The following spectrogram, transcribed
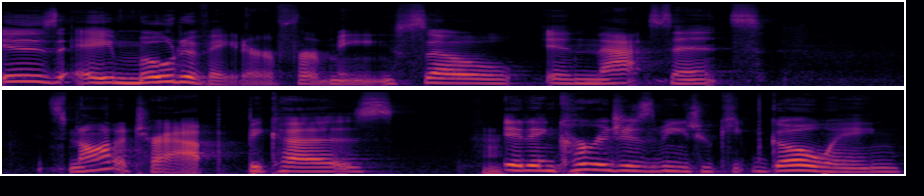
is a motivator for me. So, in that sense, it's not a trap because hmm. it encourages me to keep going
